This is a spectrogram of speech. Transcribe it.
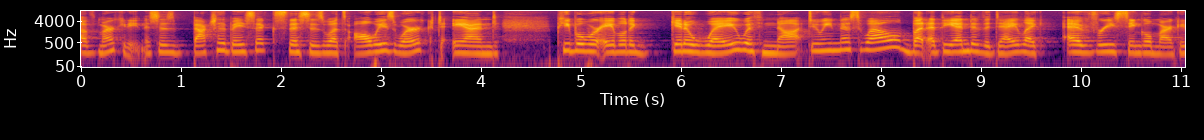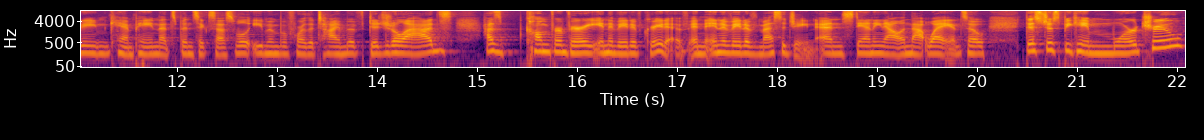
of marketing. This is back to the basics. This is what's always worked. And people were able to get away with not doing this well. But at the end of the day, like every single marketing campaign that's been successful, even before the time of digital ads, has come from very innovative creative and innovative messaging and standing out in that way. And so this just became more true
